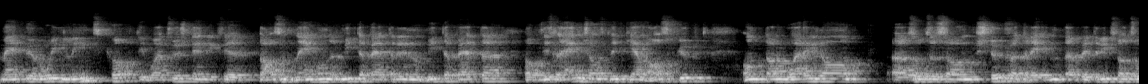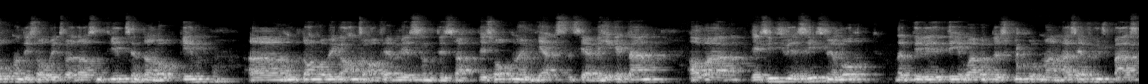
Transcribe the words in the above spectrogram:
mein Büro in Linz gehabt. Ich war zuständig für 1900 Mitarbeiterinnen und Mitarbeiter, habe das leidenschaftlich gern ausgeübt. Und dann war ich noch äh, sozusagen stellvertretender Betriebsratsobmann. Das habe ich 2014 dann abgegeben. Äh, und dann habe ich ganz aufhören müssen. Das, das hat mir im Herzen sehr wehgetan. Aber es ist, wie es ist. Mir macht natürlich die Arbeit als Clubobmann auch sehr viel Spaß.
